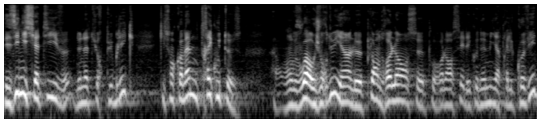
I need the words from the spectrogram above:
des initiatives de nature publique qui sont quand même très coûteuses. On le voit aujourd'hui, hein, le plan de relance pour relancer l'économie après le Covid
